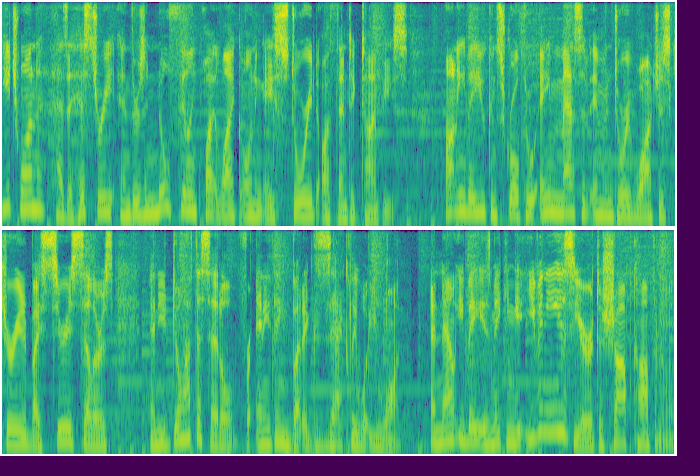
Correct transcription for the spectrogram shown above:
Each one has a history, and there's no feeling quite like owning a storied, authentic timepiece. On eBay, you can scroll through a massive inventory of watches curated by serious sellers, and you don't have to settle for anything but exactly what you want. And now eBay is making it even easier to shop confidently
